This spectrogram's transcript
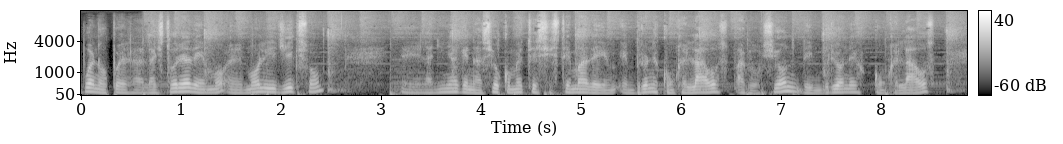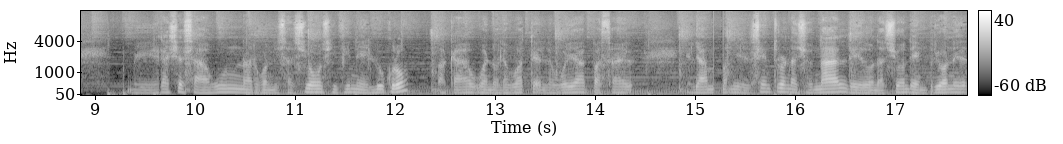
Bueno, pues la, historia de eh, Molly Jackson, eh, la niña que nació con este sistema de embriones congelados, adopción de embriones congelados, eh, gracias a una organización sin fines de lucro. Acá, bueno, le voy a, le voy a pasar el, el, Centro Nacional de Donación de Embriones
